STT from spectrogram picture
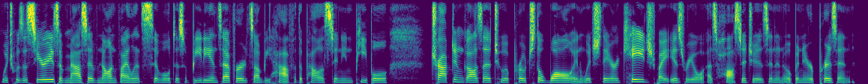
which was a series of massive nonviolent civil disobedience efforts on behalf of the Palestinian people trapped in Gaza to approach the wall in which they are caged by Israel as hostages in an open air prison.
